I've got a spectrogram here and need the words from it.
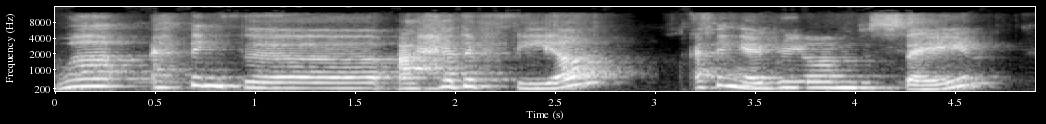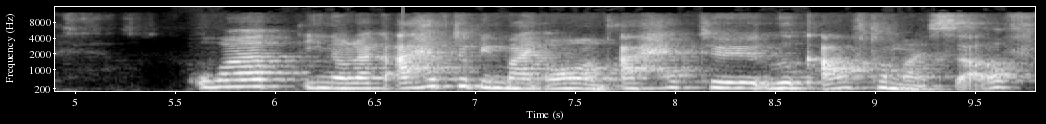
Well, I think the I had a fear. I think everyone the same what you know like i have to be my own. I have to look after myself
